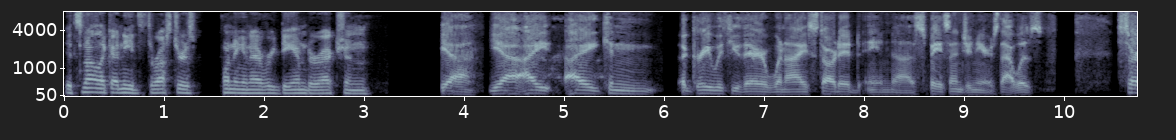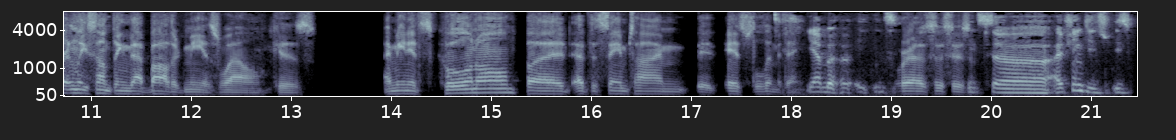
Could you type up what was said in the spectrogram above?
it's not like I need thrusters pointing in every damn direction. yeah yeah i i can agree with you there when i started in uh, space engineers that was certainly something that bothered me as well because i mean it's cool and all but at the same time it, it's limiting Yeah, but uh, it's whereas this isn't it's uh, I think it's, it's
